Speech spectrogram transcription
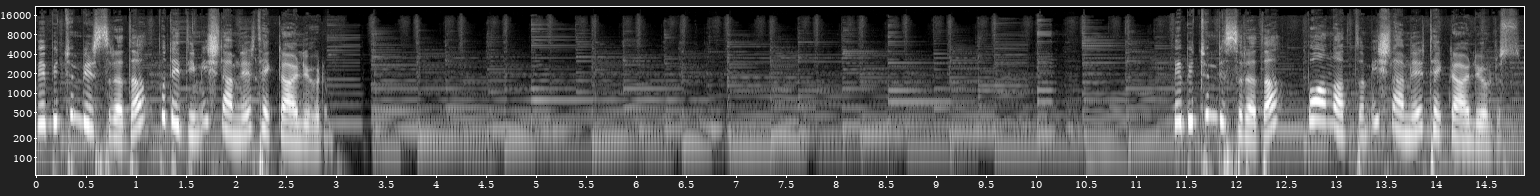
Ve bütün bir sırada bu dediğim işlemleri tekrarlıyorum. Ve bütün bir sırada bu anlattığım işlemleri tekrarlıyoruz.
